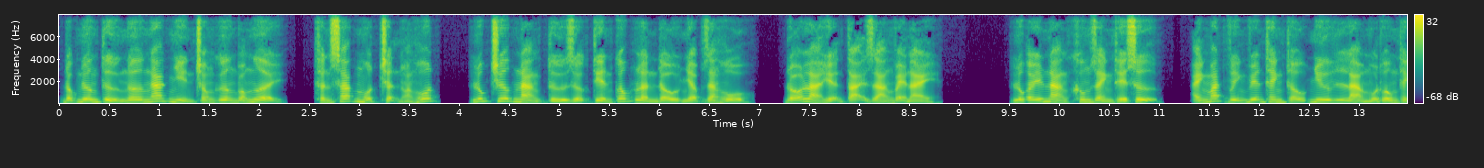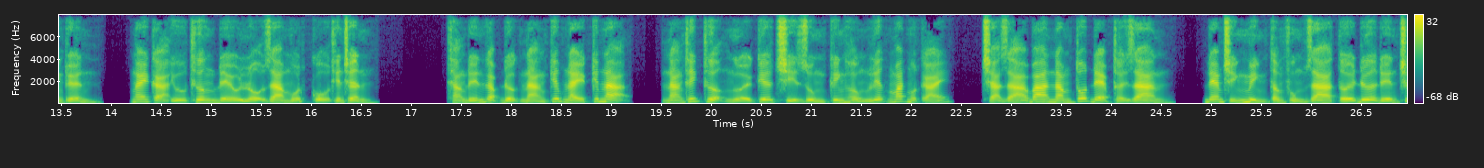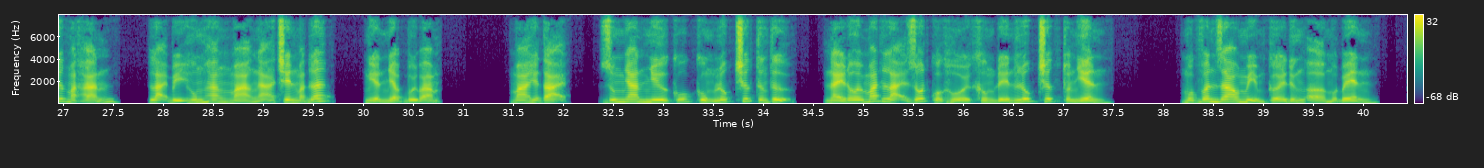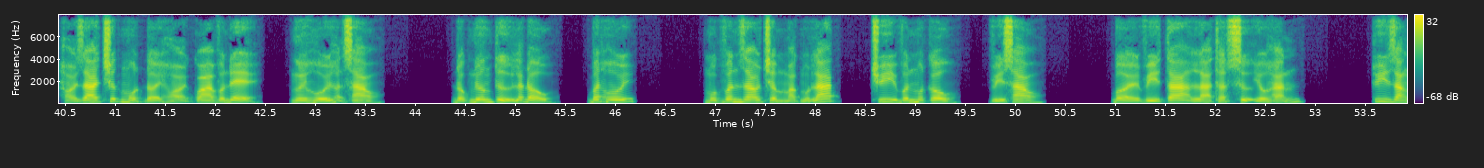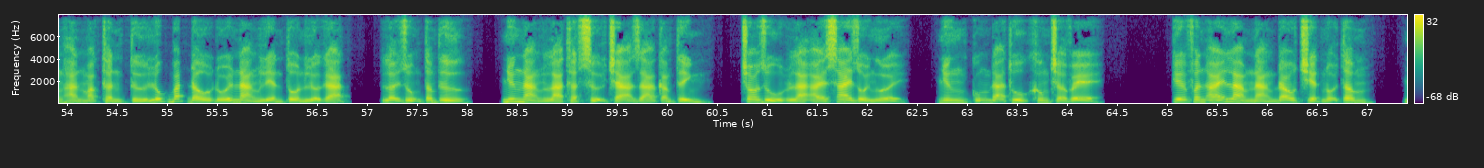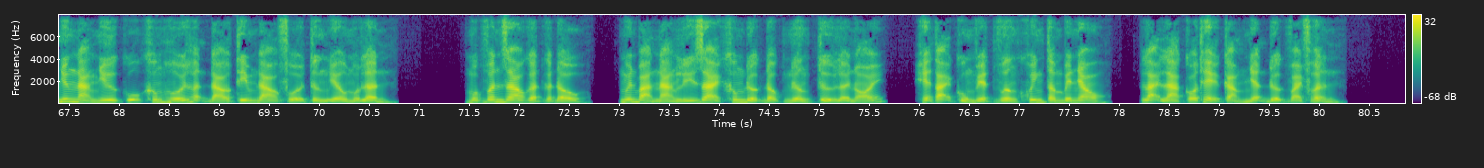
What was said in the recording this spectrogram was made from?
Độc nương tử ngơ ngác nhìn trong gương bóng người, thần sắc một trận hoàng hốt, lúc trước nàng từ dược tiên cốc lần đầu nhập giang hồ, đó là hiện tại dáng vẻ này. Lúc ấy nàng không dành thế sự, ánh mắt vĩnh viễn thanh thấu như là một ông thanh tuyển, ngay cả yêu thương đều lộ ra một cổ thiên chân. Thẳng đến gặp được nàng kiếp này kiếp nạn, nàng thích thượng người kia chỉ dùng kinh hồng liếc mắt một cái, trả giá 3 năm tốt đẹp thời gian, đem chính mình tâm phủng ra tới đưa đến trước mặt hắn, lại bị hung hăng mà ngã trên mặt đất, nghiền nhập bùi bặm. Mà hiện tại, dung nhan như cũ cùng lúc trước tương tự, này đôi mắt lại rốt cuộc hồi không đến lúc trước tuần nhiên. Một vân giao mỉm cười đứng ở một bên, hỏi ra trước một đời hỏi qua vấn đề, ngươi hối hận sao? Độc nương tử lắc đầu, bất hối. Một vân giao trầm mặc một lát, truy vấn một câu, vì sao? Bởi vì ta là thật sự yêu hắn. Tuy rằng hàn mặc thần từ lúc bắt đầu đối nàng liền tồn lừa gạt, lợi dụng tâm tư, nhưng nàng là thật sự trả giá cảm tình, cho dù là ái sai rồi người, nhưng cũng đã thu không trở về. Kia phân ái làm nàng đau triệt nội tâm, nhưng nàng như cũ không hối hận đảo tim đảo phổi từng yêu một lần. Mục vân giao gật gật đầu, nguyên bản nàng lý giải không được độc nương tử lời nói, hiện tại cùng Việt vương khuynh tâm bên nhau, lại là có thể cảm nhận được vài phần.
